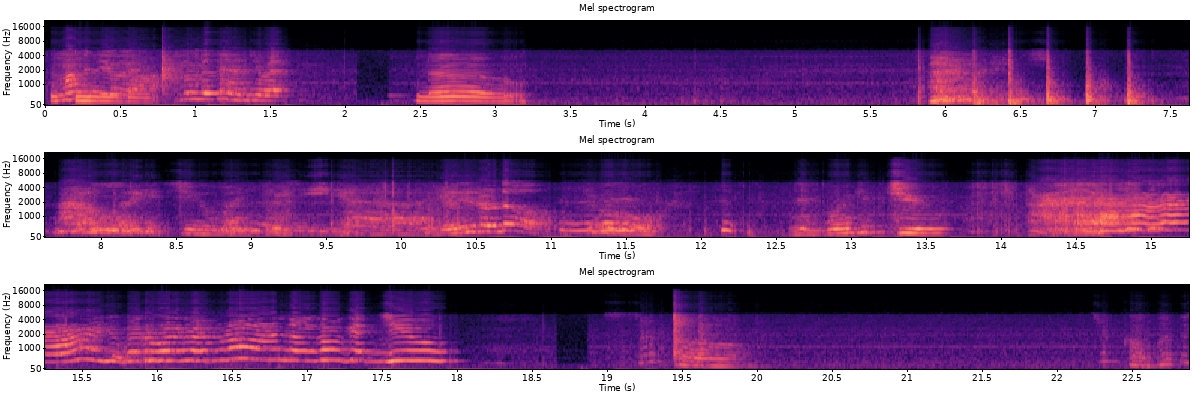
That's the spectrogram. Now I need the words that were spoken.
Put Mama them do in the it. box. Mama's gonna do it. No. I'm gonna get you one pretty, uh, your little dog, you, I'm going to get you. You better run, run, run. I'm going to get you. Circle. Circle. Let the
